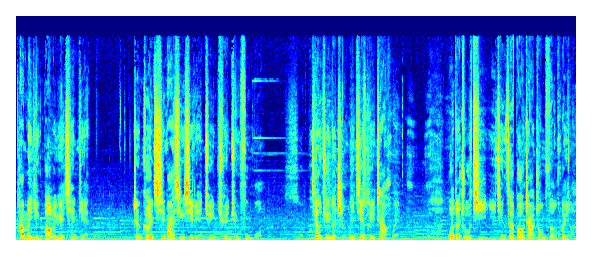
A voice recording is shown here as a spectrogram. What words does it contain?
他们引爆了跃迁点，整个七八星系联军全军覆没。将军的指挥舰被炸毁，我的主体已经在爆炸中焚毁了。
